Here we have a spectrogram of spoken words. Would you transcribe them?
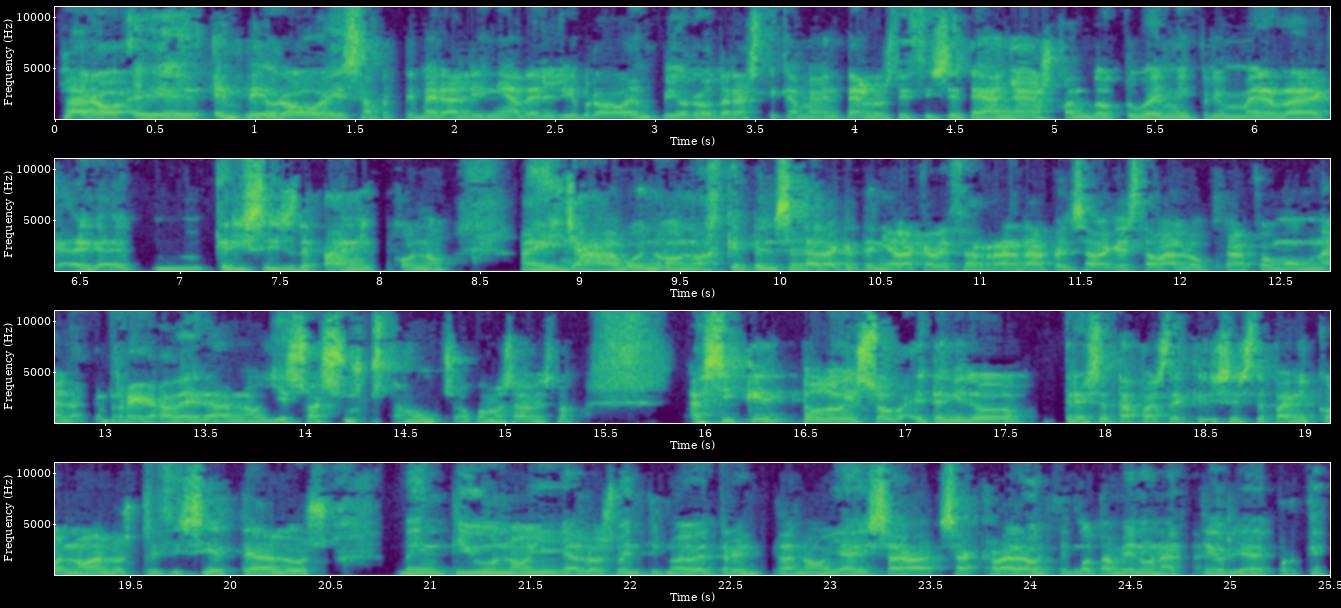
claro. Eh, empeoró esa primera línea del libro, empeoró drásticamente a los 17 años cuando tuve mi primera eh, crisis de pánico, ¿no? Ahí ya, bueno, no es que pensara que tenía la cabeza rara, pensaba que estaba loca como una regadera, ¿no? Y eso asusta mucho, como sabes, ¿no? Así que todo eso, he tenido tres etapas de crisis de pánico, ¿no? A los 17, a los 21 y a los 29, 30, ¿no? Y ahí se, acabaron. Tengo también una teoría de por qué.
